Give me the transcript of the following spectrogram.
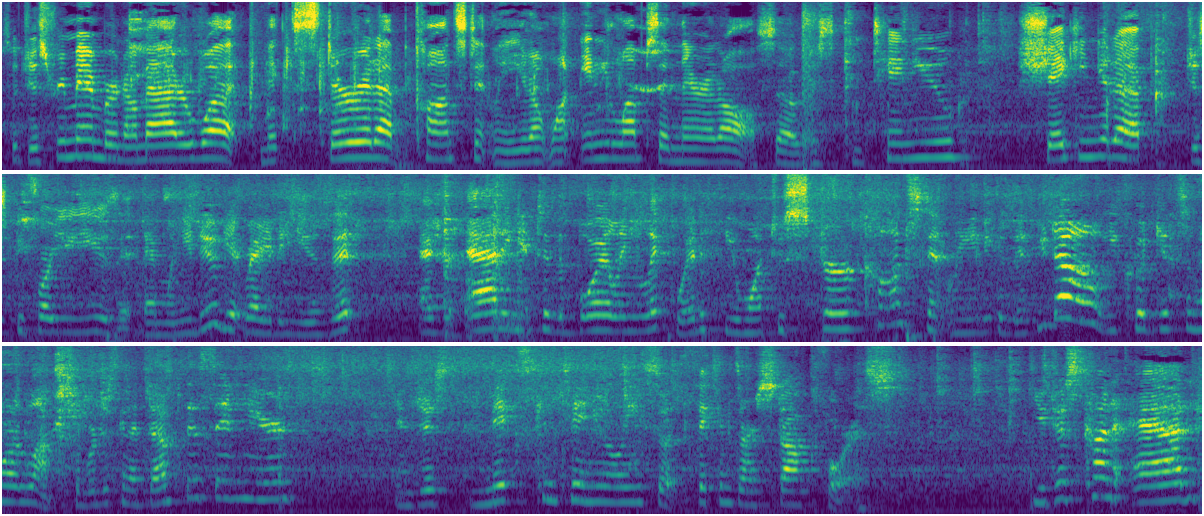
So just remember, no matter what, mix, stir it up constantly. You don't want any lumps in there at all. So just continue shaking it up just before you use it. And when you do get ready to use it, as you're adding it to the boiling liquid, you want to stir constantly because if you don't, you could get some more lumps. So we're just going to dump this in here and just mix continually so it thickens our stock for us. You just kind of add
